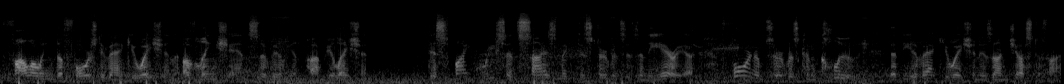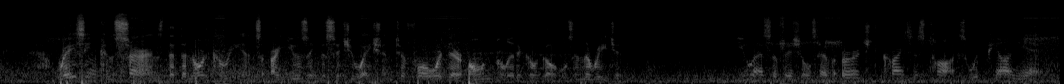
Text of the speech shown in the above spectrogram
following the forced evacuation of Lingshan's civilian population. Despite recent seismic disturbances in the area, foreign observers conclude that the evacuation is unjustified, raising concerns that the North Koreans are using the situation to forward their own political goals in the region. U.S. officials have urged crisis talks with Pyongyang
